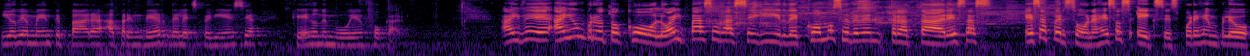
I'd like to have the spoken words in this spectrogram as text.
y obviamente para aprender de la experiencia que es donde me voy a enfocar. Aide, hay un protocolo, hay pasos a seguir de cómo se deben tratar esas esas personas, esos exes, por ejemplo,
